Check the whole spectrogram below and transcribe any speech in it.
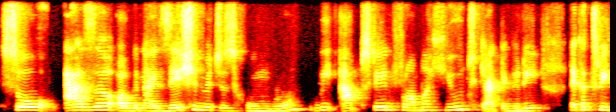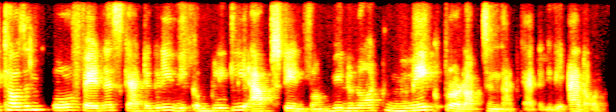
So as an organization which is homegrown, we abstain from a huge category, like a 3000 crore fairness category, we completely abstain from. We do not make products in that category at all.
